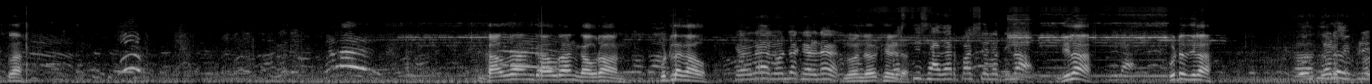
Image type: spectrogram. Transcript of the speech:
चला. गावरान गावरान गावरान. कुठलं गाव? खेळलं लोणचं खेळलं लोणजळ खेळ पस्तीस हजार पाचशेला दिला. दिला? दिला? कुठं दिला? पिंपरी.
